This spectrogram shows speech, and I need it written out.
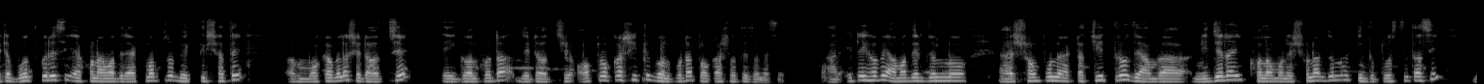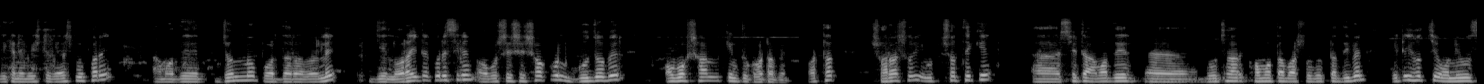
এটা বোধ করেছি। এখন আমাদের একমাত্র ব্যক্তির সাথে মোকাবেলা সেটা হচ্ছে এই গল্পটা, যেটা হচ্ছে অপ্রকাশিত গল্পটা প্রকাশ হতে চলেছে। আর এটাই হবে আমাদের জন্য সম্পূর্ণ একটা চিত্র যে আমরা নিজেরাই খোলা মনে শোনার জন্য কিন্তু প্রস্তুত আছি, যেখানে মিস্টার রেশমুফারে আমাদের জন্য পর্দার আড়ালে যে লড়াইটা করেছিলেন, অবশেষে সকল গুজবের অবসান কিন্তু ঘটাবেন। অর্থাৎ সরাসরি উৎস থেকে সেটা আমাদের বোঝার ক্ষমতা বা সুযোগটা দিবেন। এটাই হচ্ছে ও নিউজ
